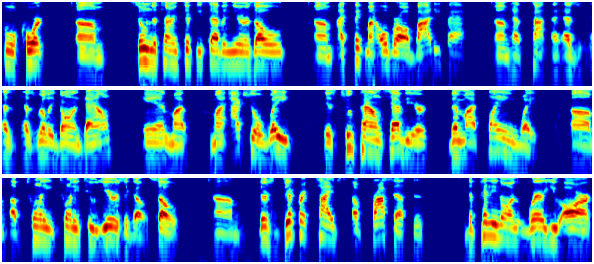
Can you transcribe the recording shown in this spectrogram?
full court. Um, soon to turn 57 years old. Um, I think my overall body fat um, has, caught, has has has really gone down, and my my actual weight is two pounds heavier than my playing weight um, of 20 22 years ago. So um, there's different types of processes depending on where you are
